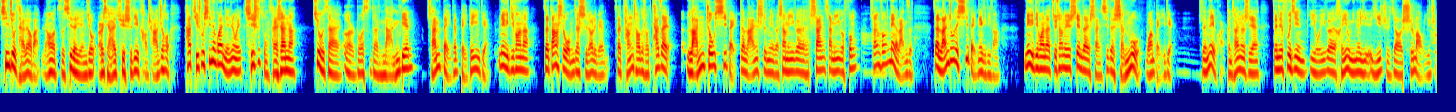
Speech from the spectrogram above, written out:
新旧材料吧，然后仔细的研究，而且还去实地考察之后，他提出新的观点，认为其实总裁山呢就在鄂尔多斯的南边，陕北的北边一点，那个地方呢。在当时我们的史料里边，在唐朝的时候，它在兰州西北。那个兰是那个上面一个山，下面一个峰，山峰那个兰字，在兰州的西北那个地方，那个地方呢，就相当于现在陕西的神木往北一点，是在那块儿。很长一段时间，在那附近有一个很有名的遗遗址叫石卯遗址。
